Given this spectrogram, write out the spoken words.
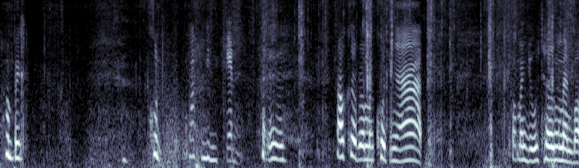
เขาไปมักดินแก่นเออเขาคือว่ามันขุดยากเพราะมันอยู่เทิงแมันบ่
